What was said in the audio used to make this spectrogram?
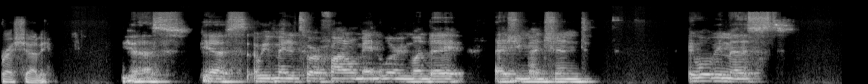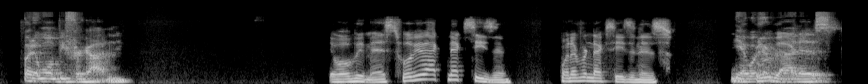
Bryce Shadday. Yes, yes. We've made it to our final Mandalorian Monday, as you mentioned. It will be missed, but it won't be forgotten. It will be missed. We'll be back next season, whenever next season is. Yeah, whatever We'll that is.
